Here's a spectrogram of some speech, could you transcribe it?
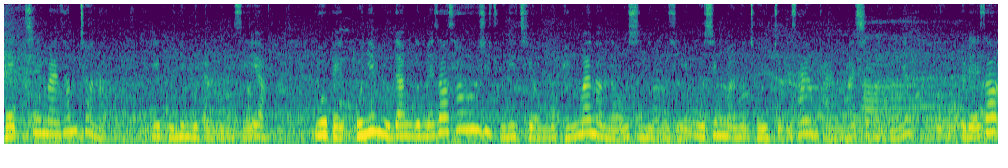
107만 3천 원. 이게 본인 부담금이세요. 요 백- 본인 부담금에서 서울시 조리 지원금 100만 원 나오시는 것 중에 50만 원 저희 쪽에 사용 가능하시거든요. 그래서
